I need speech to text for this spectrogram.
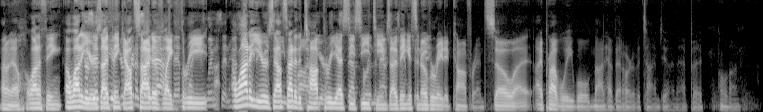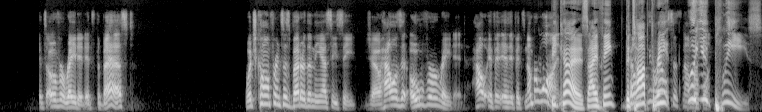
I don't know. A lot of thing. A lot of years. if- I if think outside of that, like then, like, three. A lot of years outside of the top three years, except for SEC teams. I think it's an overrated conference. So I, I probably will not have that hard of a time doing that. But hold on. It's overrated. It's the best. Which conference is better than the SEC, Joe? How is it overrated? How if it, if it's number one? Because I think the top three. Will you please?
